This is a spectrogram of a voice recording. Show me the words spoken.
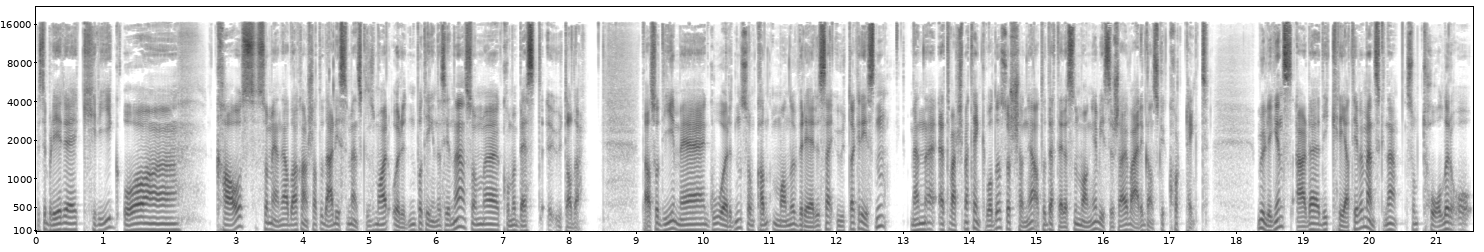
Hvis det blir eh, krig og eh, kaos, så mener jeg da kanskje at det er disse menneskene som har orden på tingene sine, som kommer best ut av det. Det er altså de med god orden som kan manøvrere seg ut av krisen, men etter hvert som jeg tenker på det, så skjønner jeg at dette resonnementet viser seg å være ganske korttenkt. Muligens er det de kreative menneskene som tåler og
